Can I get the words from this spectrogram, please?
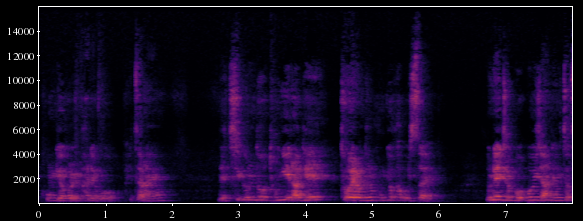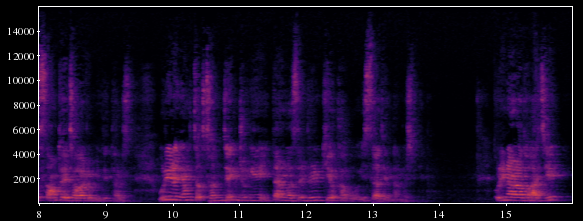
공격을 하려고 했잖아요. 근데 지금도 동일하게 저 여러분들을 공격하고 있어요. 눈에 좀 보이지 않는 영적 싸움터에 저와 여러분들이 했어요. 우리는 영적 전쟁 중에 있다는 것을 늘 기억하고 있어야 된다는 것입니다. 우리나라도 아직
